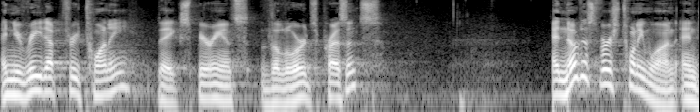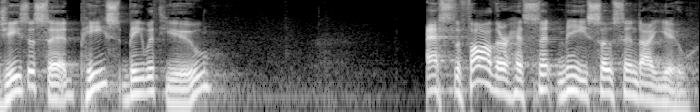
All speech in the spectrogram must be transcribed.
And you read up through 20, they experience the Lord's presence. And notice verse 21 And Jesus said, Peace be with you. As the Father has sent me, so send I you.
